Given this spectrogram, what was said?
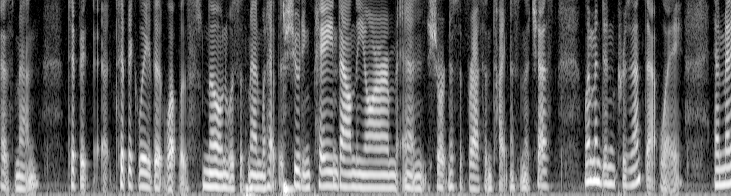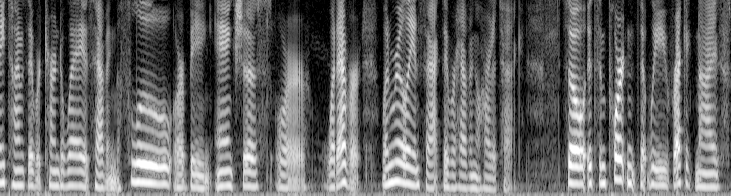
as men. Typic, typically, that what was known was that men would have the shooting pain down the arm and shortness of breath and tightness in the chest. Women didn't present that way, and many times they were turned away as having the flu or being anxious or whatever, when really, in fact, they were having a heart attack. So it's important that we recognize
